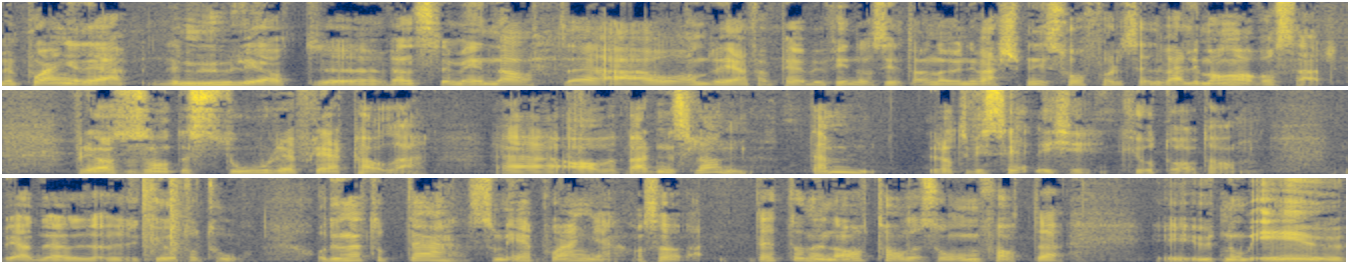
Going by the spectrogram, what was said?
Men poenget er det er mulig at eh, Venstre mener at jeg og andre i Frp befinner oss i et annet univers, men i så fall så er det veldig mange av oss her. For det er altså sånn at det store flertallet av verdens land de ratifiserer ikke Kyoto-avtalen. Kyoto 2. Og Det er nettopp det som er poenget. Altså, dette er en avtale som omfatter utenom EU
